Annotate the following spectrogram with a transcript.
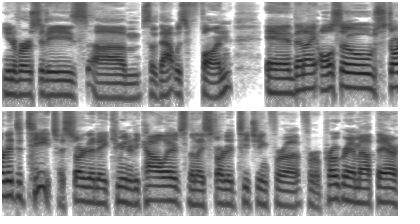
universities um, so that was fun. And then I also started to teach. I started at a community college. Then I started teaching for a for a program out there.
